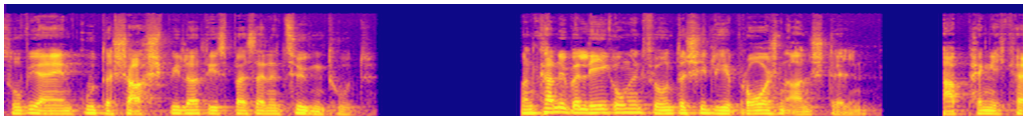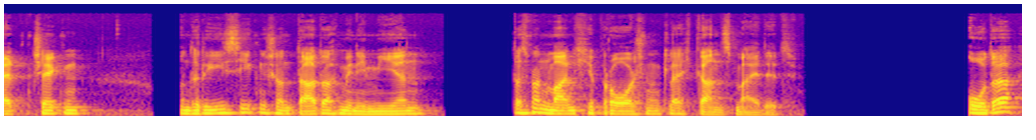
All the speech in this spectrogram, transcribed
so wie ein guter Schachspieler dies bei seinen Zügen tut. Man kann Überlegungen für unterschiedliche Branchen anstellen, Abhängigkeiten checken und Risiken schon dadurch minimieren, dass man manche Branchen gleich ganz meidet. Oder,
